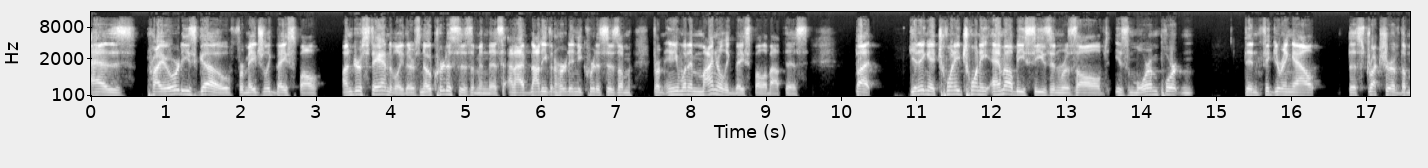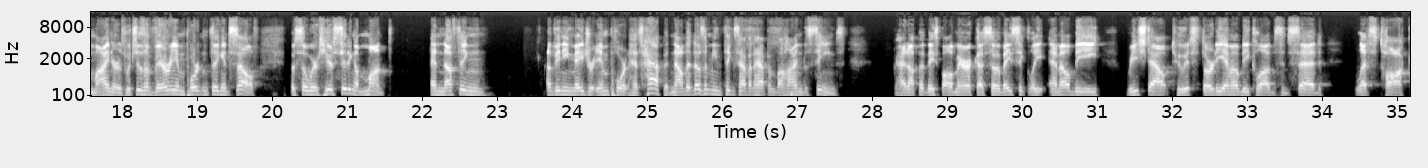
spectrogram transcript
as priorities go for Major League Baseball, understandably, there's no criticism in this, and I've not even heard any criticism from anyone in minor league baseball about this. But getting a 2020 MLB season resolved is more important than figuring out the structure of the minors, which is a very important thing itself. But so we're here sitting a month and nothing of any major import has happened. Now, that doesn't mean things haven't happened behind the scenes. Head up at Baseball America. So basically, MLB reached out to its 30 MLB clubs and said, let's talk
